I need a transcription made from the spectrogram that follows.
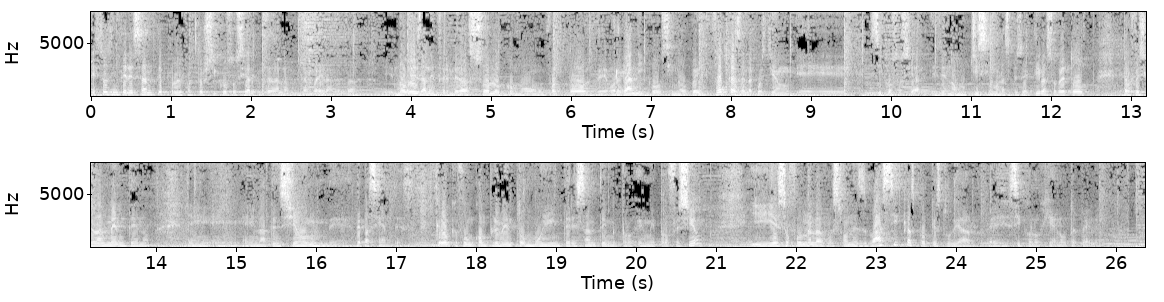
Esto es interesante por el factor psicosocial que te da la carrera, ¿verdad? Eh, no ves a la enfermedad solo como un factor de orgánico, sino enfocas de la cuestión eh, psicosocial, llenó muchísimo las perspectivas, sobre todo profesionalmente, ¿no? en, la atención de, pacientes. Creo que fue un complemento muy interesante en mi, en mi, profesión y eso fue una de las razones básicas por qué estudiar eh, psicología en UTPL.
